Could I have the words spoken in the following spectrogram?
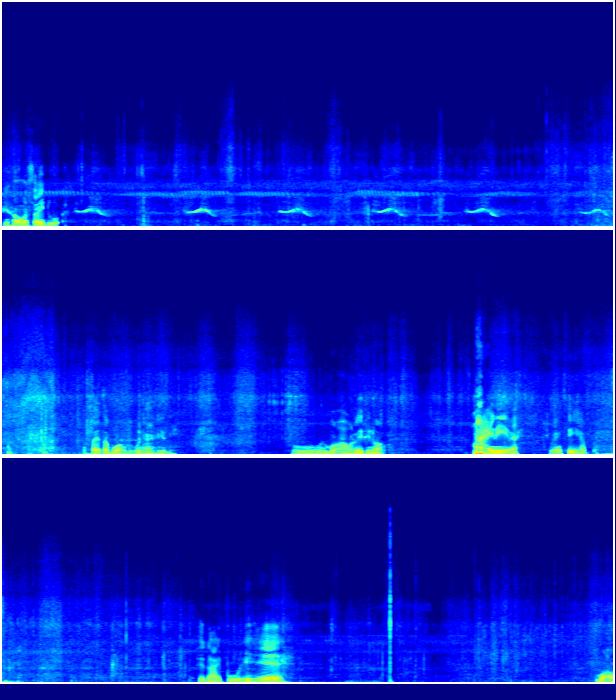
ที่เข้ามาใส่ดุใส่ตะบวงดูนะอยู่นี่ โอ้ยบ่เอาเลยพี่น้องไม้นี่ไหมเวียงสี่ครับเสียดายปูด้บ่เอา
